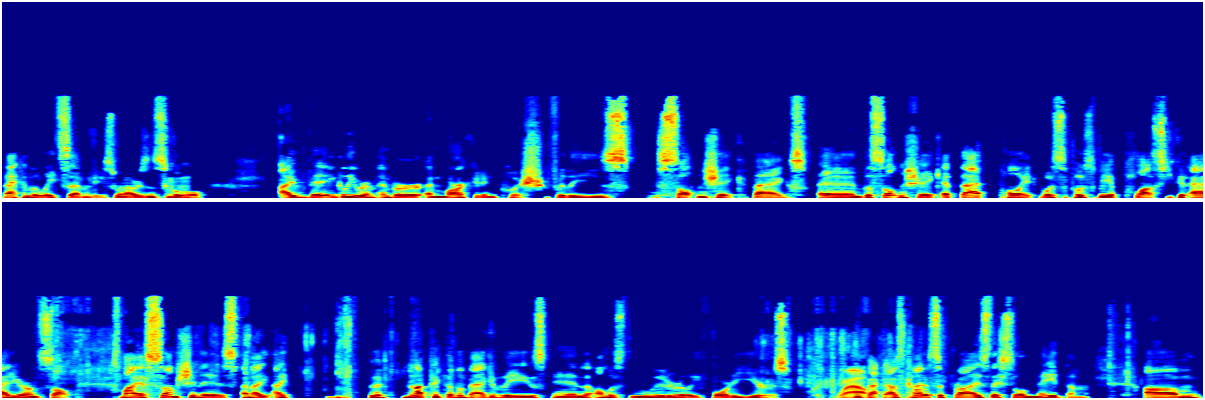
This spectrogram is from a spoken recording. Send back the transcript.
back in the late seventies, when I was in mm-hmm. school, I vaguely remember a marketing push for these salt and shake bags. And the salt and shake at that point was supposed to be a plus. You could add your own salt. My assumption is, and I, I have not picked up a bag of these in almost literally 40 years. Wow. In fact, I was kind of surprised they still made them. Um,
